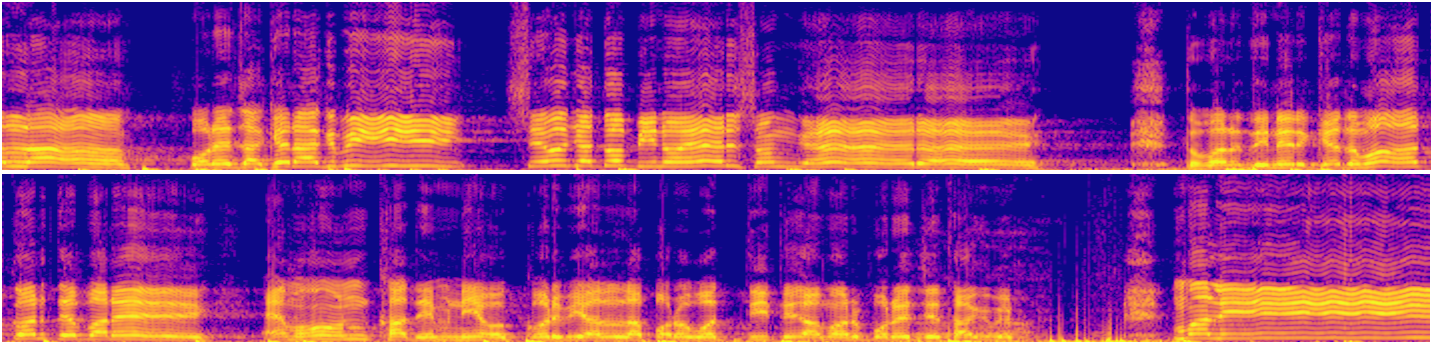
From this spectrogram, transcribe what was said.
আল্লাহ, পরে যাকে রাখবি, সেও যত বিনয়ের সঙ্গে তোমার দিনের খেদমত করতে পারে, এমন খাদেম নিয়োগ করবি আল্লাহ, পরবর্তীতে আমার পরে যে থাকবে। মালিক,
